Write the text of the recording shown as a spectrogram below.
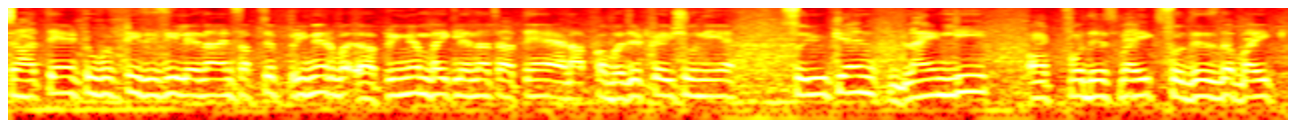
चाहते हैं 250 सीसी लेना एंड सबसे प्रीमियर प्रीमियम बाइक लेना चाहते हैं एंड आपका बजट का इशू नहीं है so you can blindly opt for this bike so this the bike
